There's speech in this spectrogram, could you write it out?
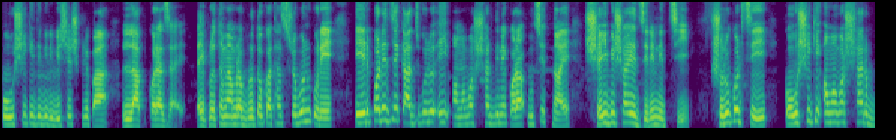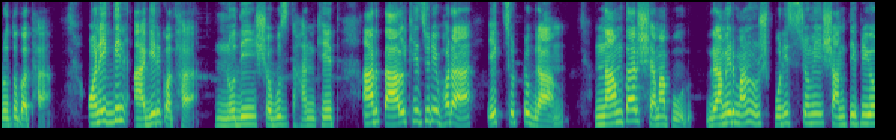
কৌশিকী দেবীর বিশেষ কৃপা লাভ করা যায়। তাই প্রথমে আমরা ব্রত কথা শ্রবণ করে, এরপরে যে কাজগুলো এই অমাবস্যার দিনে করা উচিত নয়, সেই বিষয়ে জেনে নিচ্ছি। শুরু করছি কৌশিকী অমাবস্যার ব্রত কথা অনেকদিন আগের কথা, নদী, সবুজ ধান ক্ষেত আর তাল খেজুরে ভরা এক ছোট্ট গ্রাম। নাম তার শ্যামাপুর। গ্রামের মানুষ পরিশ্রমী, শান্তিপ্রিয়,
